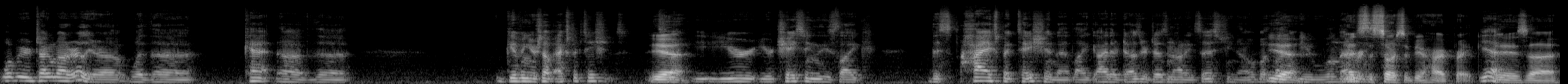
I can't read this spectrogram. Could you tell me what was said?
what we were talking about earlier uh, with uh, Cat of the giving yourself expectations. It's Yeah. like you're you're chasing these like this high expectation that like either does or does not exist, you know. But Yeah. like, you will never. that's the source of your heartbreak. Yeah. is uh,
